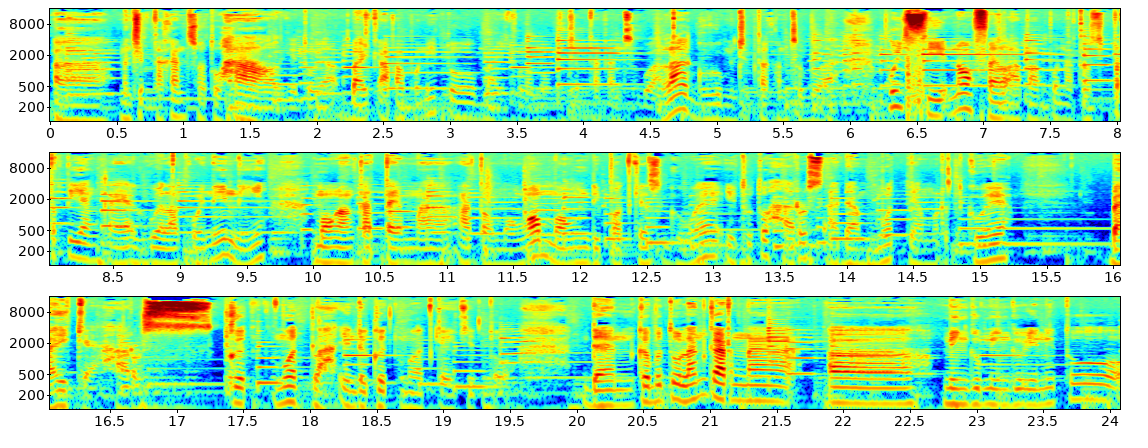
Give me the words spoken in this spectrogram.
uh, menciptakan suatu hal gitu ya. Baik apa pun itu baik lo mau menciptakan sebuah lagu menciptakan sebuah puisi novel apa pun atau seperti yang kayak gue lakuin ini mau ngangkat tema atau mau ngomong di podcast gue itu tuh harus ada mood yang menurut gue baik ya harus good mood lah in the good mood kayak gitu. Dan kebetulan karena minggu minggu-minggu ini tuh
